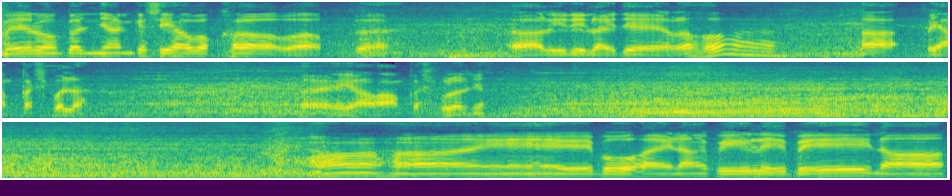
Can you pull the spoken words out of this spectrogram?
Meron kanyan kasi hawak-hawak. Ah, Lady Lider. Oh, ah, payangkas pala. Ay, ang angkas pala niya. Ay, buhay ng Pilipino.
